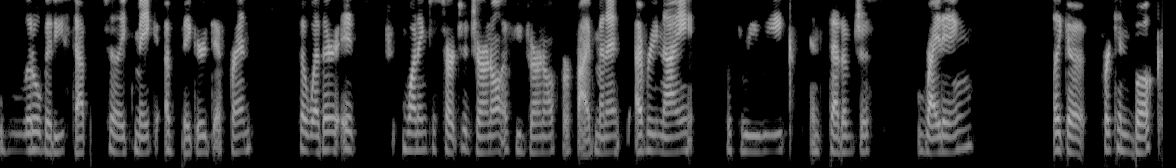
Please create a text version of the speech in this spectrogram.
little bitty steps to like make a bigger difference. So whether it's tr- wanting to start to journal, if you journal for five minutes every night for three weeks instead of just writing like a freaking book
